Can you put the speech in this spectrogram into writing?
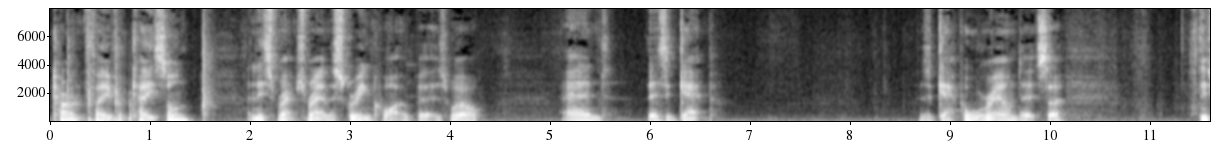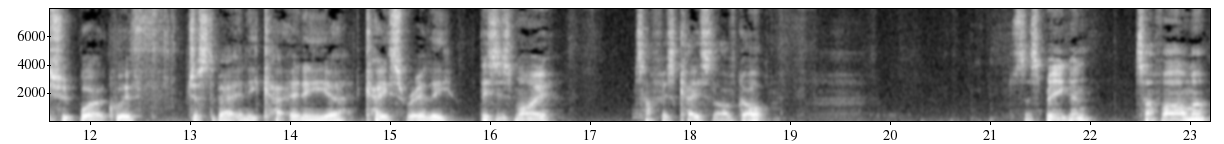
current favourite case on and this wraps around the screen quite a bit as well. And there's a gap. There's a gap all around it so this should work with just about any any uh, case really. This is my toughest case that I've got. A Spigen Tough Armour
